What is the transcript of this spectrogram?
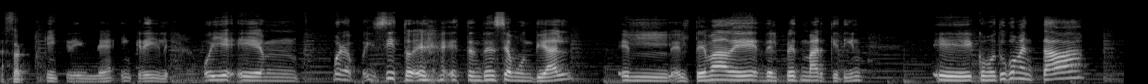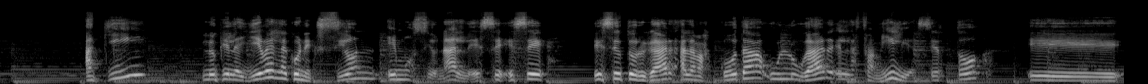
Exacto. Qué increíble, ¿eh? increíble. Oye, em, bueno, insisto, es, es tendencia mundial el, el tema de, del pet marketing. Eh, como tú comentabas, aquí lo que la lleva es la conexión emocional, ese, ese, ese otorgar a la mascota un lugar en la familia, ¿cierto? Eh,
